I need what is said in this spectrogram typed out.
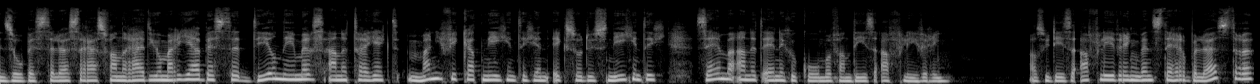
En zo, beste luisteraars van Radio Maria, beste deelnemers aan het traject Magnificat 90 en Exodus 90, zijn we aan het einde gekomen van deze aflevering. Als u deze aflevering wenst te herbeluisteren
